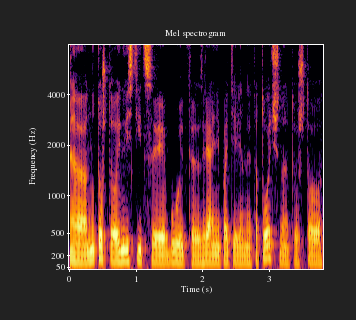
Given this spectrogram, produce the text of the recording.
Э, Ну, то, что инвестиции будут э, зря не потеряны, это точно. То, что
